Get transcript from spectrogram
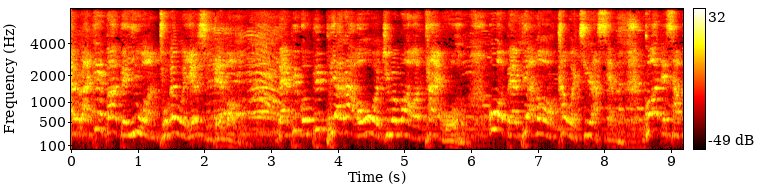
Awurade ba abɛyi wɔn to ɛwɔ Yesu dɛm mu. Baabi obi biara a ɔwɔ adwuma mu a ɔtan wɔ, wowɔ baabi a na ɔka asɛm. God is about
